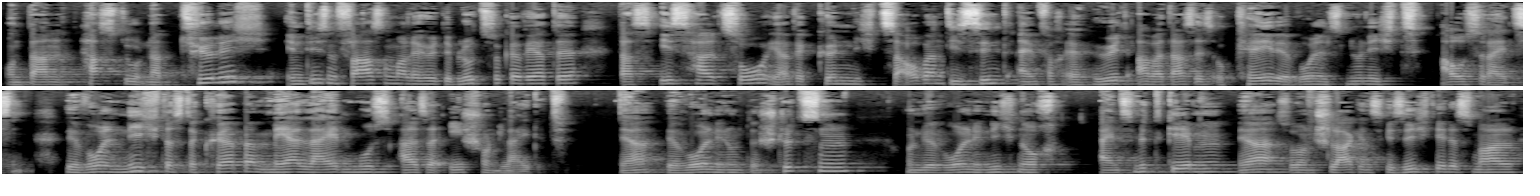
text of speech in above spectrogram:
Und dann hast du natürlich in diesen Phasen mal erhöhte Blutzuckerwerte. Das ist halt so. Ja, wir können nicht zaubern. Die sind einfach erhöht, aber das ist okay. Wir wollen es nur nicht ausreizen. Wir wollen nicht, dass der Körper mehr leiden muss, als er eh schon leidet. Ja, wir wollen ihn unterstützen und wir wollen ihn nicht noch eins mitgeben, ja, so ein Schlag ins Gesicht jedes Mal,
